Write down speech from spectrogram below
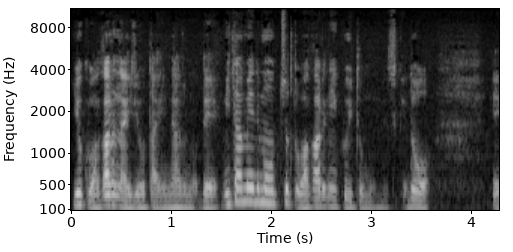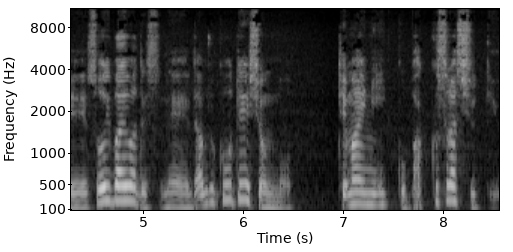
よくわからない状態になるので、見た目でもちょっと分かりにくいと思うんですけど、えー、そういう場合はですね、ダブルコーテーションの手前に1個バックスラッシュっていう、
